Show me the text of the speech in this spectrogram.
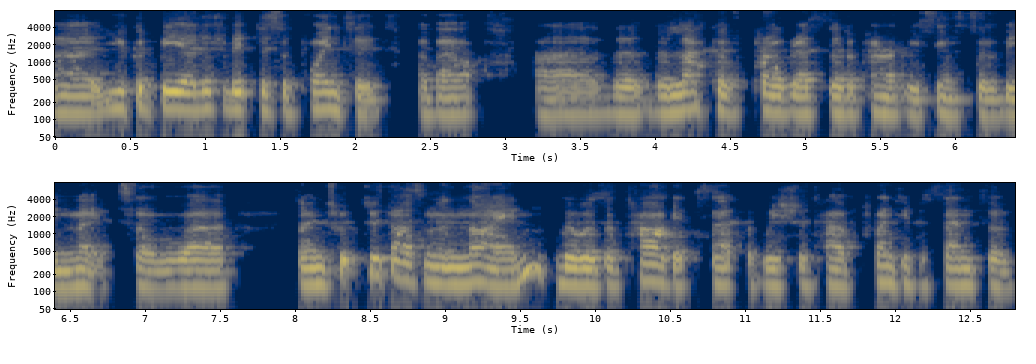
uh, you could be a little bit disappointed about uh, the, the lack of progress that apparently seems to have been made. So, uh, so in 2009, there was a target set that we should have 20% of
